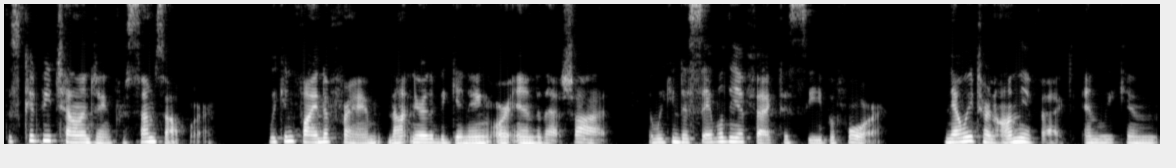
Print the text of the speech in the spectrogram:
This could be challenging for some software. We can find a frame not near the beginning or end of that shot, and we can disable the effect to see before. Now we turn on the effect and we can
